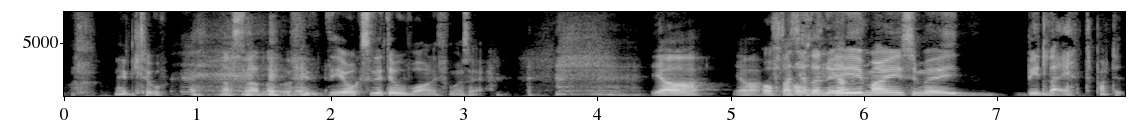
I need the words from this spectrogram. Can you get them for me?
Det är, det också lite ovanligt får man säga. Ja, ja. Ofta, ofta jag, nu jag, är man ju som att bilda ett parti.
